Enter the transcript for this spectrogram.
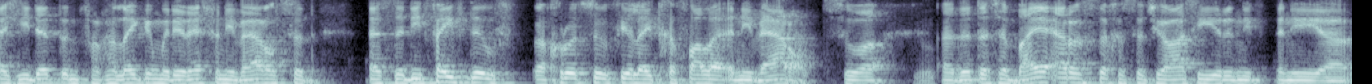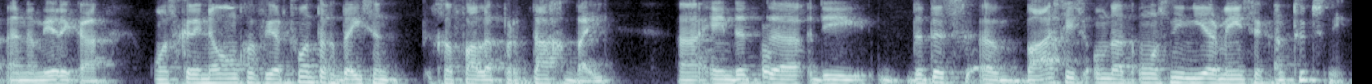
as jy dit in vergelyking met die res van die wêreld sit, is dit die vyfde grootste hoeveelheid gevalle in die wêreld. So uh, dit is 'n baie ernstige situasie hier in die in die uh, in Amerika. Ons kry nou ongeveer 20000 gevalle per dag by. Uh en dit uh die dit is uh, basies omdat ons nie meer mense kan toets nie.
